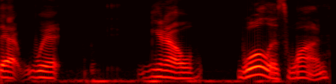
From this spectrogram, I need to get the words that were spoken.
that went, you know, wool is one.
